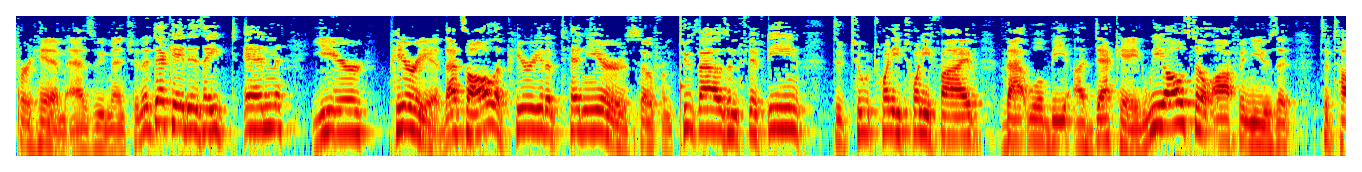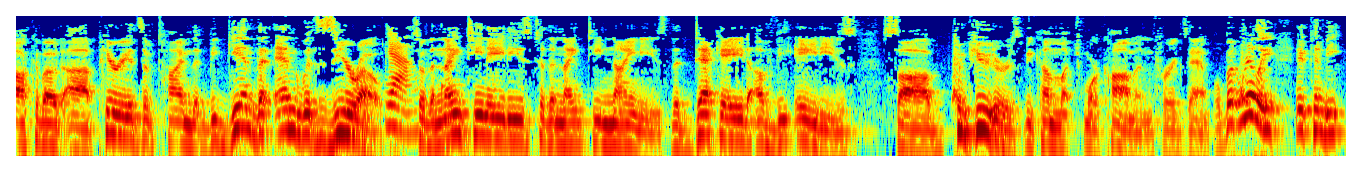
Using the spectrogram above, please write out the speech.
for him, as we mentioned. A decade is a 10 year period. That's all, a period of 10 years. So from 2015 to 2025, that will be a decade. We also often use it to talk about uh, periods of time that begin, that end with zero. Yeah. So the 1980s to the 1990s, the decade of the 80s saw computers become much more common, for example. But really, it can be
